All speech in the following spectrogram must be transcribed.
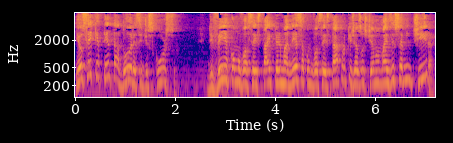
E eu sei que é tentador esse discurso de venha como você está e permaneça como você está porque Jesus te ama, mas isso é mentira.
